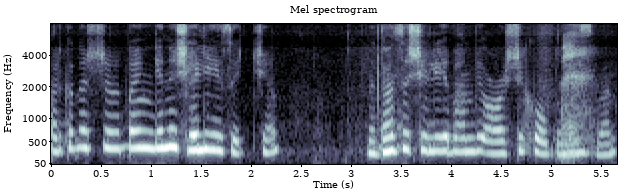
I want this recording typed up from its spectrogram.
Arkadaşlar ben gene Shelly'yi seçeceğim. Nedense Shelly'ye ben bir aşık oldum resmen.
